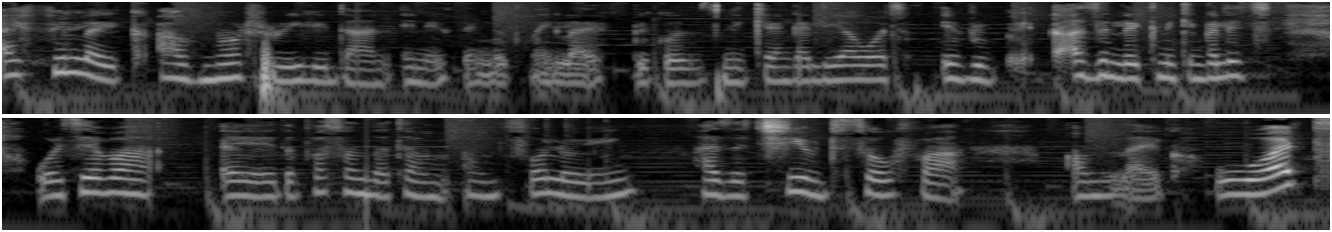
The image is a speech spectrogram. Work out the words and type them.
i feel like i've not really done anything with my life because nikiangalia what every as in like nikiangalia whatever uh, the person that I'm, I'm following has achieved so far i'm like what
